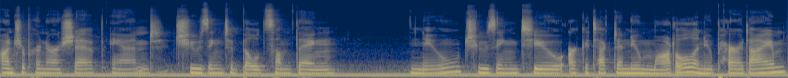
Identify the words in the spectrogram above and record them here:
entrepreneurship and choosing to build something new, choosing to architect a new model, a new paradigm,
